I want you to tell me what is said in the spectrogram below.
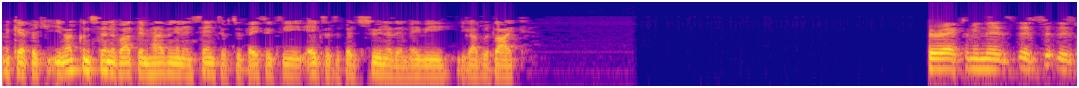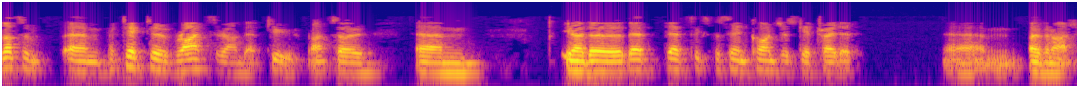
Okay, but you're not concerned about them having an incentive to basically exit a bit sooner than maybe you guys would like? Correct. I mean, there's lots of um, protective rights around that too, right? So, um, you know, that 6% can't just get traded um, overnight.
